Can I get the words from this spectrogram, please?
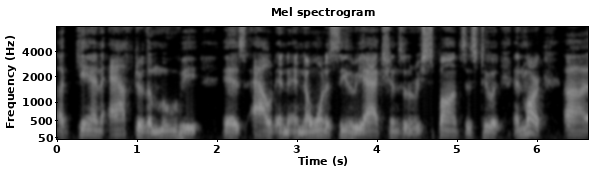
again after the movie is out and, and I want to see the reactions and the responses to it. And Marc, uh,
